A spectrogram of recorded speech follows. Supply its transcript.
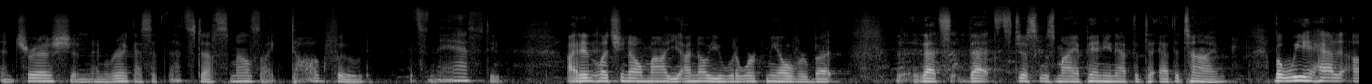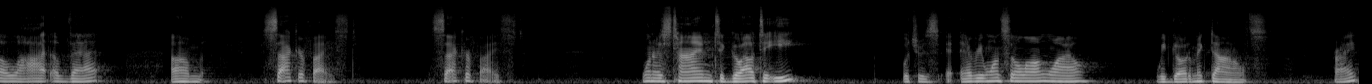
and Trish and, and Rick, I said, that stuff smells like dog food. It's nasty. I didn't let you know, Ma. I know you would have worked me over, but that's, that's just was my opinion at the, t- at the time. But we had a lot of that um, sacrificed. Sacrificed. When it was time to go out to eat, which was every once in a long while, we'd go to McDonald's, right?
